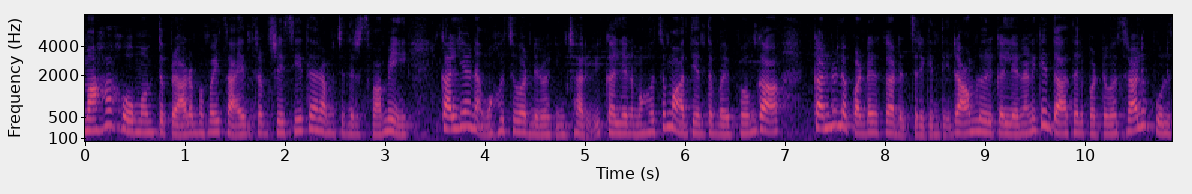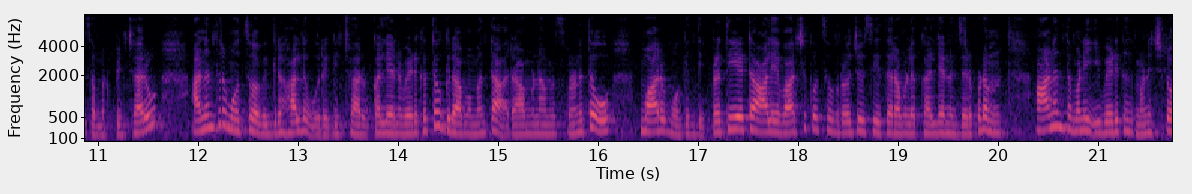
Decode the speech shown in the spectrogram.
మహాహోమంతో ప్రారంభమై సాయంత్రం శ్రీ సీతారామచంద్ర స్వామి కళ్యాణ మహోత్సవం నిర్వహించారు. ఈ కళ్యాణ మహోత్సవం ఆద్యంత వైభవంగా కన్నుల పండుగగా జరిగింది. రాములూరి కళ్యాణానికి దాతలు పట్టు వస్త్రాలు పూలు సమర్పించారు. అనంతరం ఉత్సవ విగ్రహాలను ఊరేగించారు. కళ్యాణ వేడుకతో గ్రామమంతా రామనామ స్మరణతో మారుమోగింది ప్రతి ఏటా ఆలయ వార్షికోత్సవం రోజు సీతారాముల కళ్యాణం జరపడం ఆనందమని ఈ వేడుక మనిషిలో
